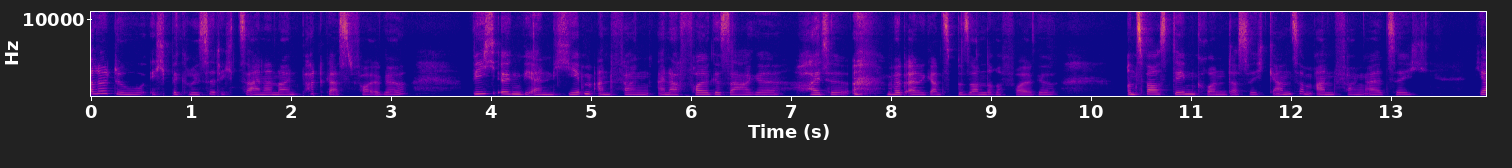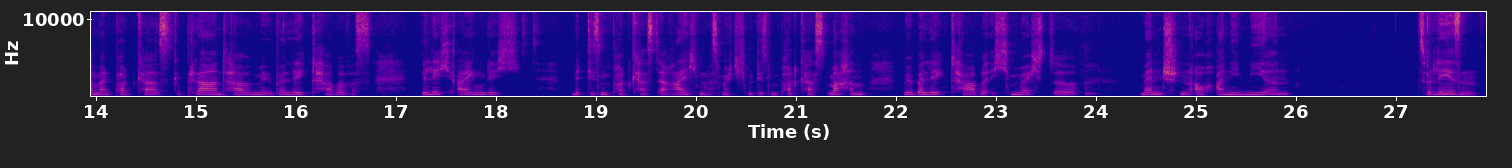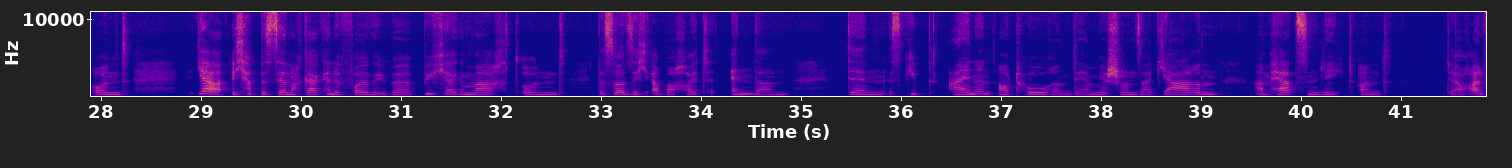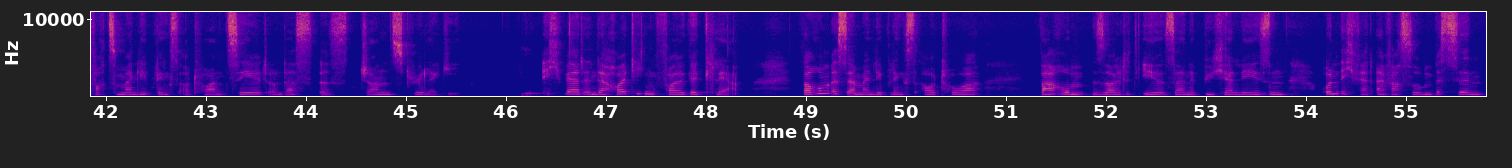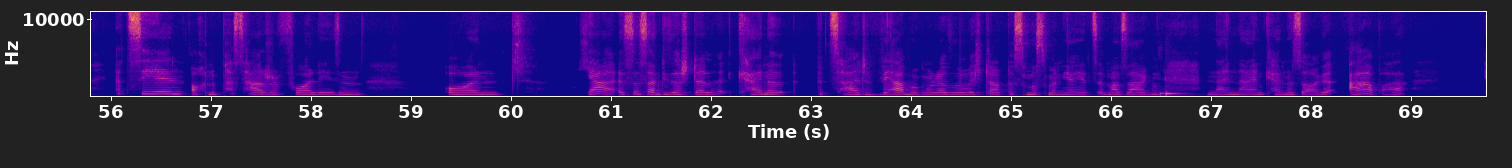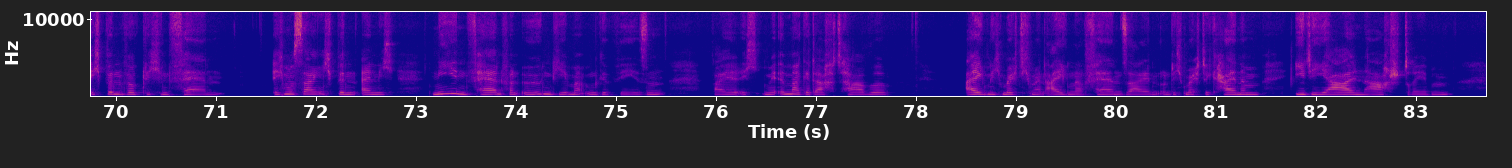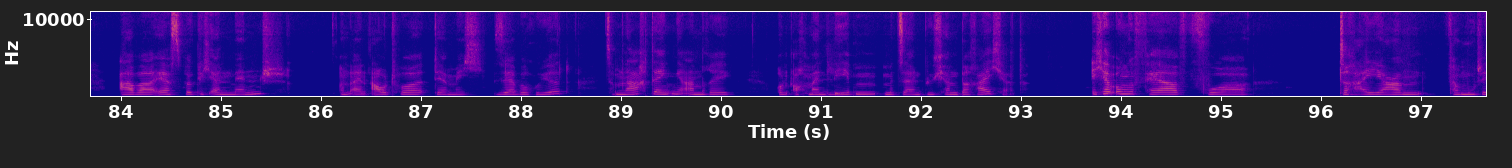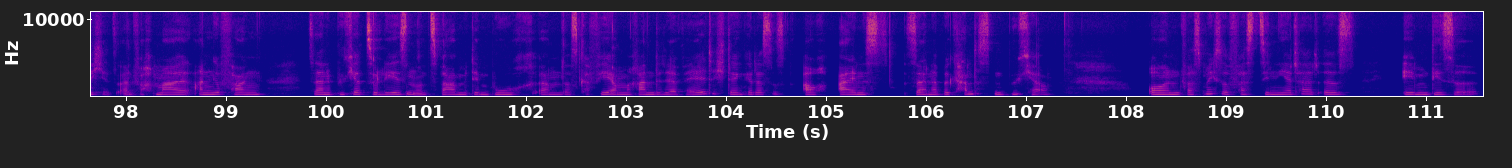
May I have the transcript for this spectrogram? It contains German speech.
Hallo du, ich begrüße dich zu einer neuen Podcast-Folge. Wie ich irgendwie an jedem Anfang einer Folge sage, heute wird eine ganz besondere Folge. Und zwar aus dem Grund, dass ich ganz am Anfang, als ich ja meinen Podcast geplant habe, mir überlegt habe, was will ich eigentlich mit diesem Podcast erreichen, was möchte ich mit diesem Podcast machen, mir überlegt habe, ich möchte Menschen auch animieren zu lesen. Und ja, ich habe bisher noch gar keine Folge über Bücher gemacht und das soll sich aber heute ändern, denn es gibt einen Autoren, der mir schon seit Jahren am Herzen liegt und der auch einfach zu meinen Lieblingsautoren zählt und das ist John Strzelecki. Ich werde in der heutigen Folge klären, warum ist er mein Lieblingsautor, warum solltet ihr seine Bücher lesen und ich werde einfach so ein bisschen erzählen, auch eine Passage vorlesen und ja, es ist an dieser Stelle keine bezahlte Werbung oder so. Ich glaube, das muss man ja jetzt immer sagen. Nein, nein, keine Sorge. Aber ich bin wirklich ein Fan. Ich muss sagen, ich bin eigentlich nie ein Fan von irgendjemandem gewesen, weil ich mir immer gedacht habe, eigentlich möchte ich mein eigener Fan sein und ich möchte keinem Ideal nachstreben. Aber er ist wirklich ein Mensch und ein Autor, der mich sehr berührt zum Nachdenken anregt und auch mein Leben mit seinen Büchern bereichert. Ich habe ungefähr vor drei Jahren, vermute ich jetzt einfach mal, angefangen, seine Bücher zu lesen und zwar mit dem Buch ähm, Das Café am Rande der Welt. Ich denke, das ist auch eines seiner bekanntesten Bücher. Und was mich so fasziniert hat, ist eben diese,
